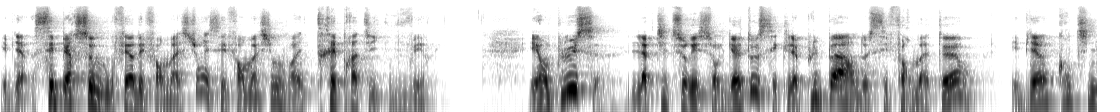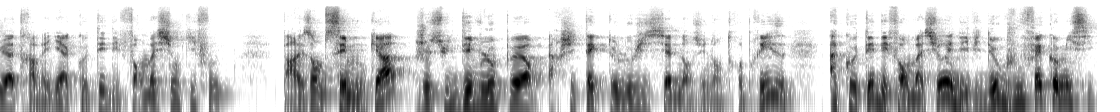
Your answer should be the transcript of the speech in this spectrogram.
Eh bien, ces personnes vont faire des formations et ces formations vont être très pratiques, vous verrez. Et en plus, la petite cerise sur le gâteau, c'est que la plupart de ces formateurs eh continuent à travailler à côté des formations qu'ils font. Par exemple, c'est mon cas, je suis développeur architecte logiciel dans une entreprise, à côté des formations et des vidéos que je vous fais comme ici.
